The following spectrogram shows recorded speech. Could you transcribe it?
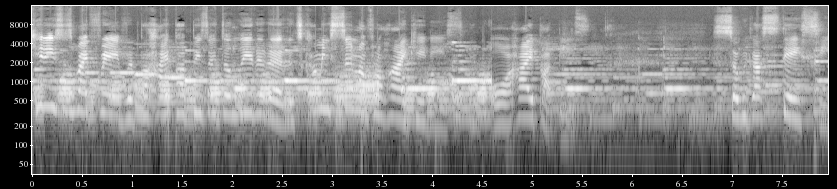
Kitties is my favorite, but Hi Puppies, I deleted it. It's coming soon from Hi Kitties or Hi Puppies. So we got Stacy.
